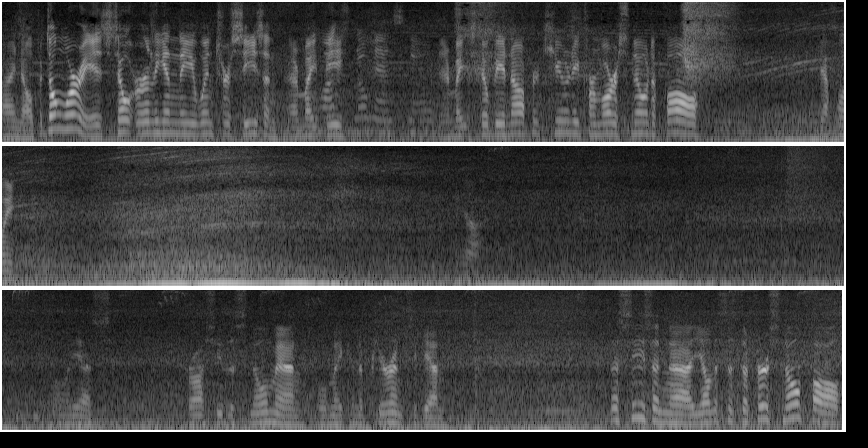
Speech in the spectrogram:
I know, but don't worry. It's still early in the winter season. There might be, snowman snow. there might still be an opportunity for more snow to fall. Definitely. Yeah. Oh yes, Frosty the Snowman will make an appearance again. This season, uh, you know, this is the first snowfall.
